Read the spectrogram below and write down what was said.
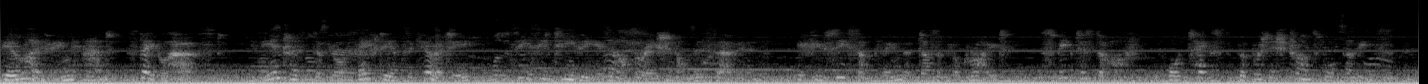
be arriving at Staplehurst. In the interests of your safety and security, CCTV is in operation on this service. If you see something that doesn't look right, speak to staff or text the British Transport Police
